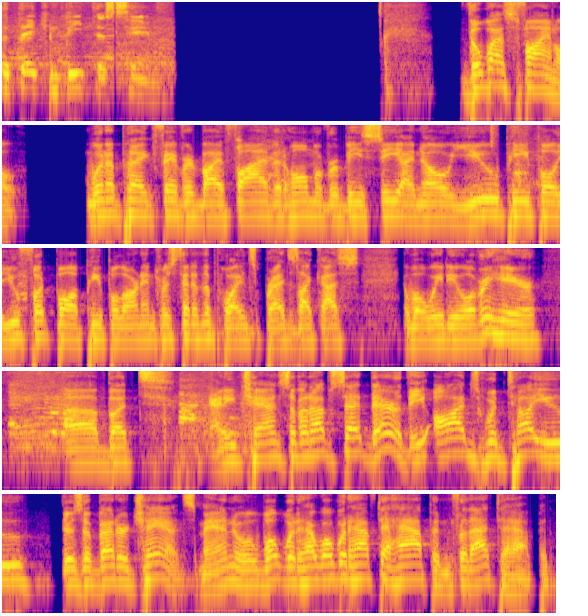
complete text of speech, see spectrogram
that they can beat this team. The West Final. Winnipeg favored by five at home over BC. I know you people, you football people, aren't interested in the point spreads like us and what we do over here. Uh, but any chance of an upset there? The odds would tell you there's a better chance, man. What would ha- what would have to happen for that to happen?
